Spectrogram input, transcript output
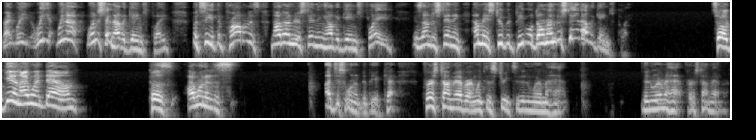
right? We we we not we understand how the game's played, but see, the problem is not understanding how the game's played is understanding how many stupid people don't understand how the game's played. So again, I went down because I wanted to. I just wanted to be a cat. First time ever, I went to the streets. I didn't wear my hat. Didn't wear my hat. First time ever.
